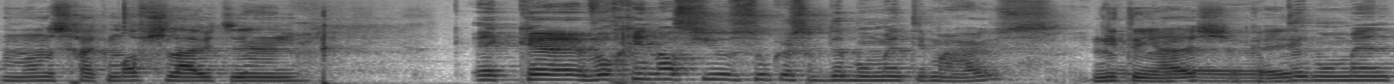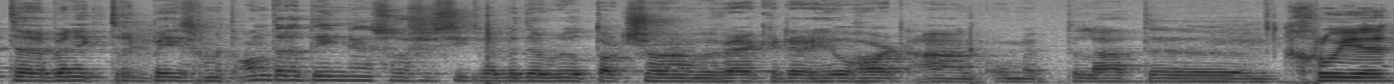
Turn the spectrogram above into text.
anders ga ik hem afsluiten. Ik eh, wil geen asielzoekers op dit moment in mijn huis. Ik Niet in je huis, eh, oké. Op dit moment eh, ben ik druk bezig met andere dingen. Zoals je ziet, we hebben de Real Talk Show en we werken er heel hard aan om het te laten... Groeien.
